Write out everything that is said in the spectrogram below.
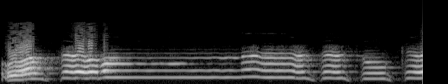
وترى الناس سكارى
